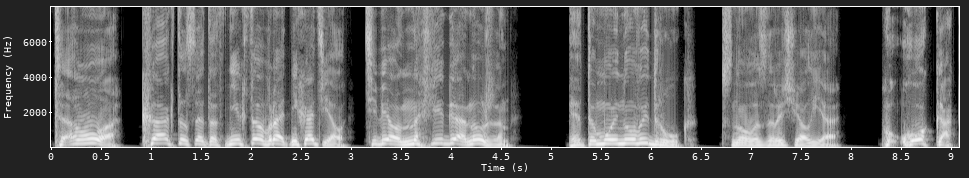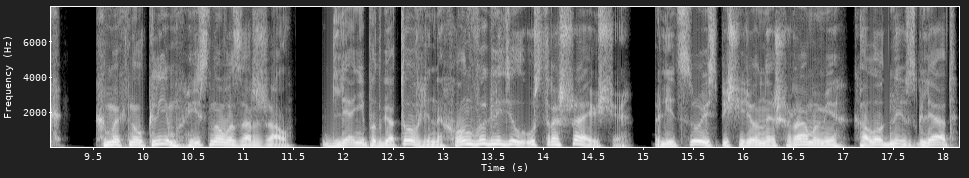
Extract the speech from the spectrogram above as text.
«Того! Кактус этот никто брать не хотел. Тебе он нафига нужен?» «Это мой новый друг», — снова зарычал я. «О как!» — хмыкнул Клим и снова заржал. Для неподготовленных он выглядел устрашающе. Лицо, испещренное шрамами, холодный взгляд,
